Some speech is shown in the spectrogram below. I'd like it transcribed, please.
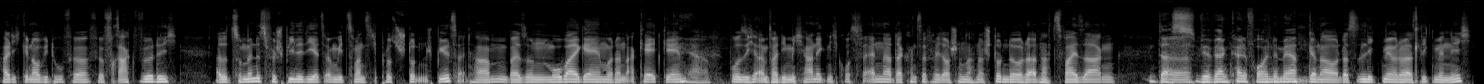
halte ich genau wie du für, für fragwürdig. Also zumindest für Spiele, die jetzt irgendwie 20 plus Stunden Spielzeit haben, bei so einem Mobile-Game oder einem Arcade-Game, Ja. wo sich einfach die Mechanik nicht groß verändert, da kannst du vielleicht auch schon nach einer Stunde oder nach zwei sagen, Das, wir werden keine Freunde mehr. Genau, das liegt mir oder das liegt mir nicht.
